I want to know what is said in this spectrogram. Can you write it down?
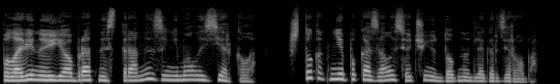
Половину ее обратной стороны занимало зеркало, что, как мне показалось, очень удобно для гардероба.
